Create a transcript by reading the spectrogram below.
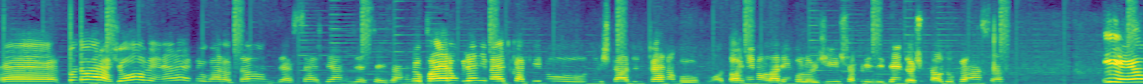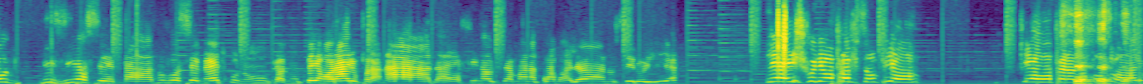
É, quando eu era jovem, né, meu garotão, 17 anos, 16 anos, meu pai era um grande médico aqui no, no estado de Pernambuco, otorrino laringologista, presidente do Hospital do Câncer. E eu dizia assim, tá, não vou ser médico nunca, não tem horário para nada, é final de semana trabalhando, cirurgia. E aí escolhi uma profissão pior, que é o operador portuário.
